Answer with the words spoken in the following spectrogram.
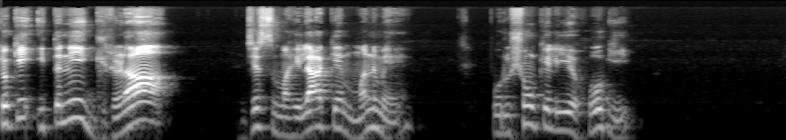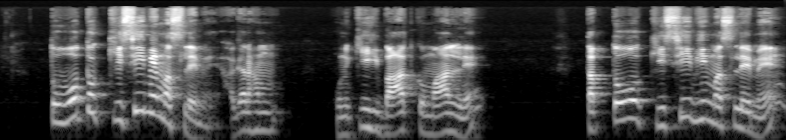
क्योंकि इतनी घृणा जिस महिला के मन में पुरुषों के लिए होगी तो वो तो किसी भी मसले में, अगर हम उनकी ही बात को मान लें, तब तो वो किसी भी मसले में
